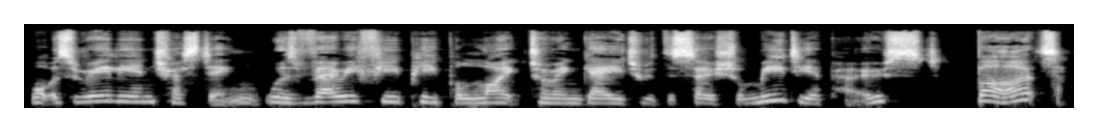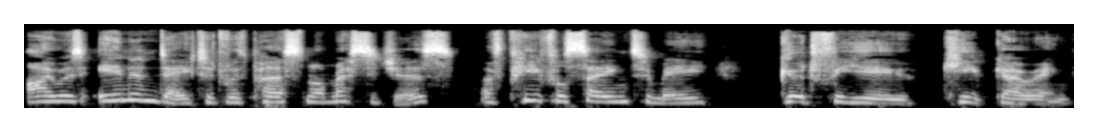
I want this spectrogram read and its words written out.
what was really interesting was very few people liked or engaged with the social media post, but I was inundated with personal messages of people saying to me, good for you. Keep going.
